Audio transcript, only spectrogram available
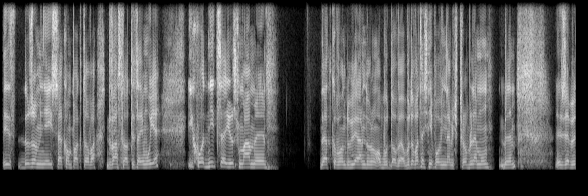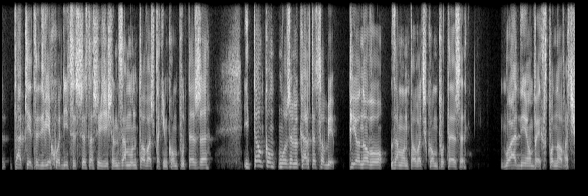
jest dużo mniejsza, kompaktowa, dwa sloty zajmuje i chłodnicę już mamy dodatkową, dobieram dobrą obudowę. Obudowa też nie powinna być problemu, żeby takie te dwie chłodnice 360 zamontować w takim komputerze i tą możemy kartę sobie pionowo zamontować w komputerze. Ładnie ją wyeksponować.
